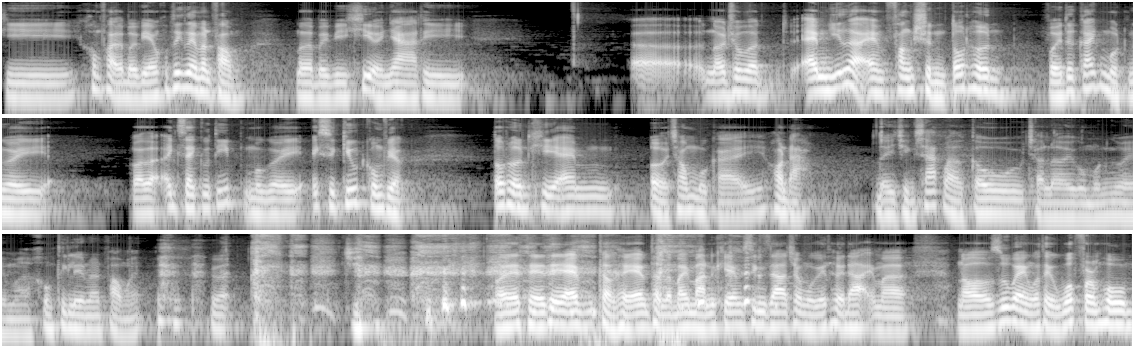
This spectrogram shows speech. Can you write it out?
Thì không phải là bởi vì em không thích lên văn phòng mà là bởi vì khi ở nhà thì uh, nói chung là em nghĩ là em function tốt hơn với tư cách một người gọi là executive một người execute công việc tốt hơn khi em ở trong một cái hòn đảo. Đấy chính xác là câu trả lời của một người mà không thích lên văn phòng ấy Vâng, và thế thì em cảm thấy em thật là may mắn khi em sinh ra trong một cái thời đại mà nó giúp em có thể work from home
